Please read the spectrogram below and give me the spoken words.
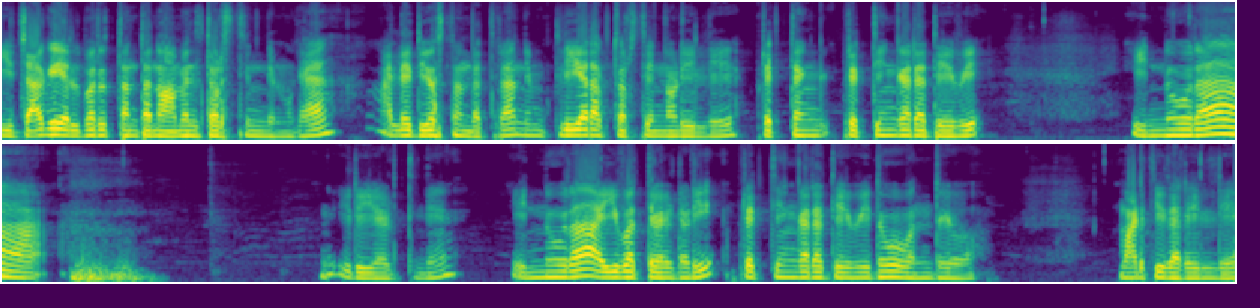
ಈ ಜಾಗ ಎಲ್ಲಿ ಬರುತ್ತೆ ಅಂತ ನಾನು ಆಮೇಲೆ ತೋರಿಸ್ತೀನಿ ನಿಮಗೆ. ಅಲ್ಲೇ ದೇವಸ್ಥಾನದ ಹತ್ರ ನಿಮ್ಗೆ ಕ್ಲಿಯರಾಗಿ ತೋರಿಸ್ತೀನಿ ನೋಡಿ ಇಲ್ಲಿ. ಪ್ರತ್ಯಂಗ್, ಪ್ರತ್ಯಂಗರ ದೇವಿ. ಇನ್ನೂರ ಇದು ಹೇಳ್ತೀನಿ. ಇನ್ನೂರ ಐವತ್ತೆರಡು ಅಡಿ ಪ್ರತ್ಯಂಗರ ದೇವಿದು ಒಂದು ಮಾಡ್ತಿದ್ದಾರೆ ಇಲ್ಲಿ.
